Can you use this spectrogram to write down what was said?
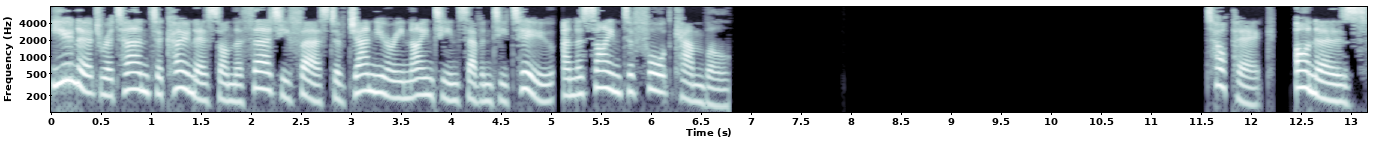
Unit returned to CONUS on 31 January 1972, and assigned to Fort Campbell. Honours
